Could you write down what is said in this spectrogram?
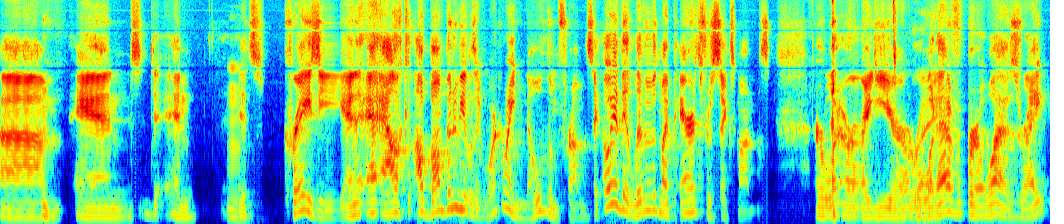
Um, and and it's crazy. And I'll, I'll bump into people like, "Where do I know them from?" It's like, "Oh yeah, they lived with my parents for six months, or what, or a year, or Right. whatever it was." Right.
